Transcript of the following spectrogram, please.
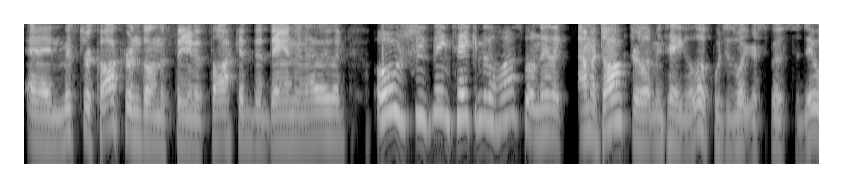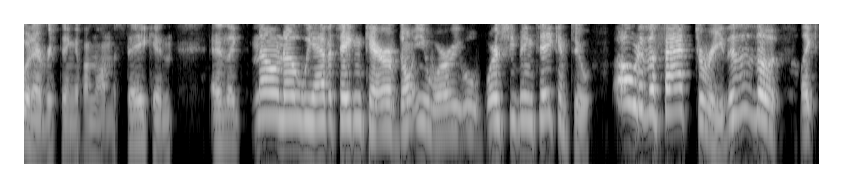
And Mr. Cochran's on the scene, is talking to Dan and Ellie, like, Oh, she's being taken to the hospital. And they're like, I'm a doctor, let me take a look, which is what you're supposed to do and everything, if I'm not mistaken. And it's like, No, no, we have it taken care of. Don't you worry. Well, where's she being taken to? Oh, to the factory. This is the, like,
